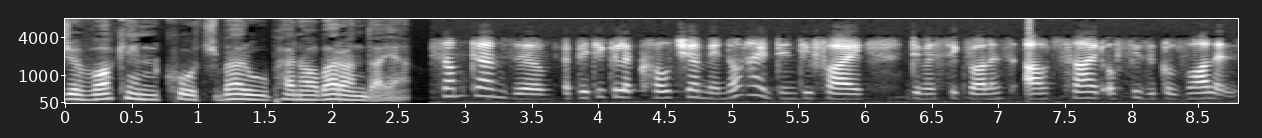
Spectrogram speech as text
جواکن کوچبر و پنابران دایم. Sometimes a, a particular culture may not identify domestic violence outside of physical violence.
